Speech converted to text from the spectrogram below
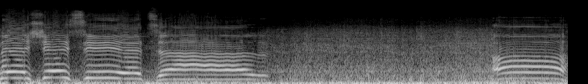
neşesi yeter. Ah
